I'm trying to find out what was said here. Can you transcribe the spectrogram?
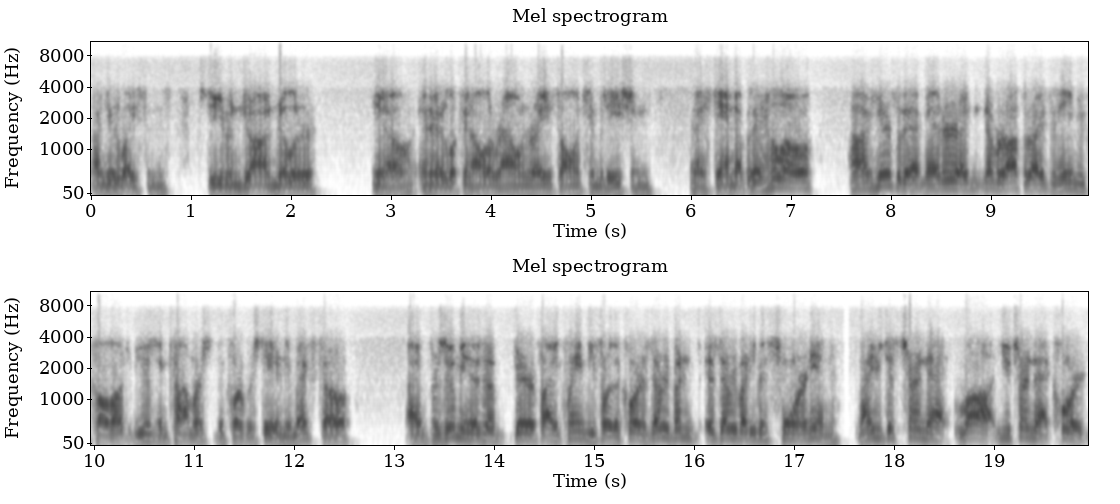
on your license. Stephen John Miller, you know, and they're looking all around, right? It's all intimidation. And I stand up and say, hello, I'm here for that matter. I never authorized the name you called out to be used in commerce in the corporate state of New Mexico. I'm presuming there's a verified claim before the court. Has everybody, has everybody been sworn in? Now you just turn that law, you turn that court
